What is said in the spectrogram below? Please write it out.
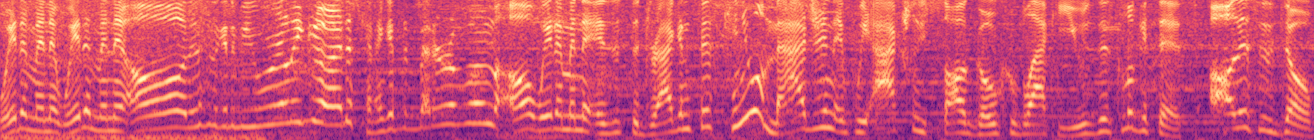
wait a minute, wait a minute, oh, this is gonna be really good, can I get the better of them? Oh, wait a minute, is this the Dragon Fist? Can you imagine if we actually saw Goku Black use this? Look at this, oh, this is dope.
